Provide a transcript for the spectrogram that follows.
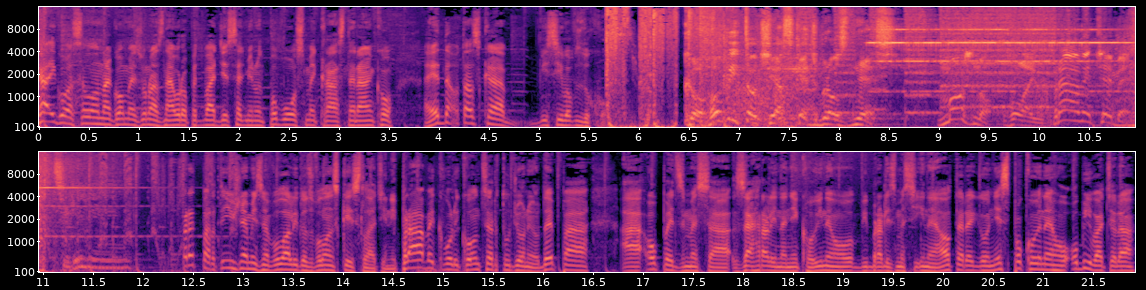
Kaigo a Selena Gomez u nás na Európe 2, 10 minút po 8, krásne ránko. A jedna otázka vysí vo vzduchu. Koho vytočia Sketch Bros dnes? Možno volajú práve tebe. Pred pár týždňami sme volali do Zvolenskej Slatiny práve kvôli koncertu Johnnyho Deppa a opäť sme sa zahrali na niekoho iného, vybrali sme si iné alter ego, nespokojného obyvateľa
